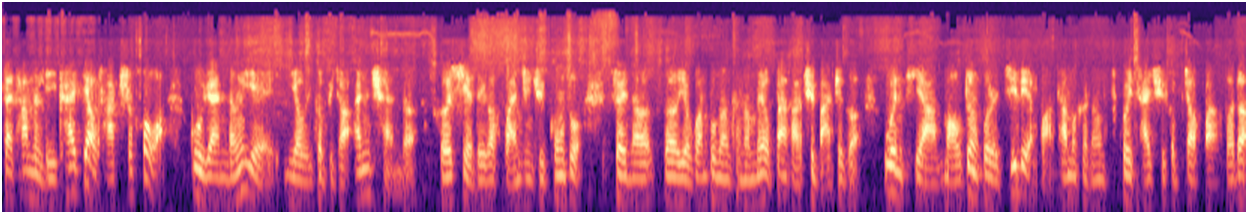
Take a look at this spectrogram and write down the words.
在他们离开调查之后啊，雇员能也有一个比较安全的、和谐的一个环境去工作，所以呢，呃，有关部门可能没有办法去把这个问题啊、矛盾或者激烈化，他们可能会采取一个比较缓和的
